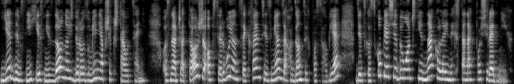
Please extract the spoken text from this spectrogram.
Jednym z nich jest niezdolność do rozumienia przekształceń. Oznacza to, że obserwując sekwencję zmian zachodzących po sobie, dziecko skupia się wyłącznie na kolejnych stanach pośrednich.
